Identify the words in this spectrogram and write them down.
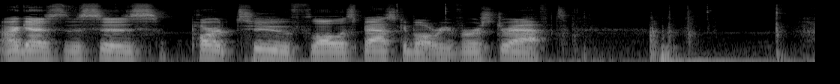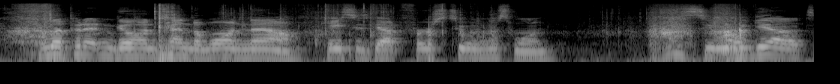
All right, guys, this is part two, flawless basketball reverse draft. Flipping it and going ten to one now. Casey's got first two in this one. Let's see what we got.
